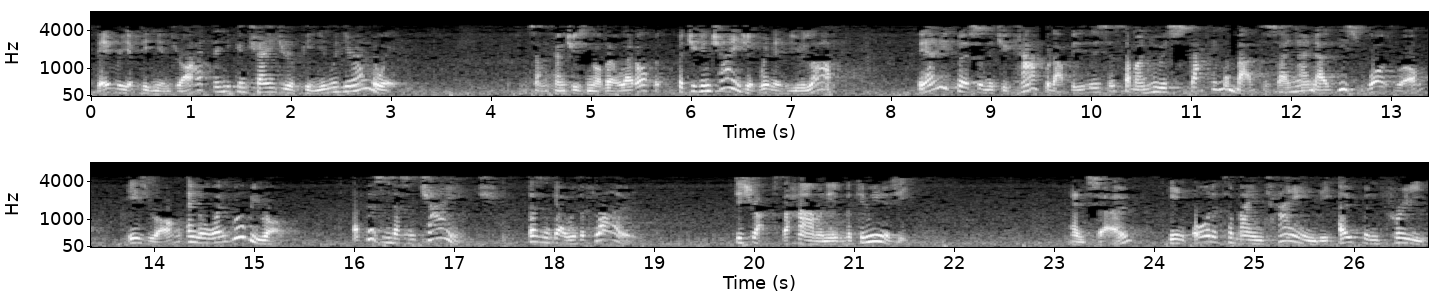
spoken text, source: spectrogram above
If every opinion's right, then you can change your opinion with your underwear. In some countries, not all that often. But you can change it whenever you like. The only person that you can't put up with is someone who is stuck in the mud to say, no, no, this was wrong, is wrong, and always will be wrong. That person doesn't change, doesn't go with the flow, disrupts the harmony of the community. And so, in order to maintain the open, free,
